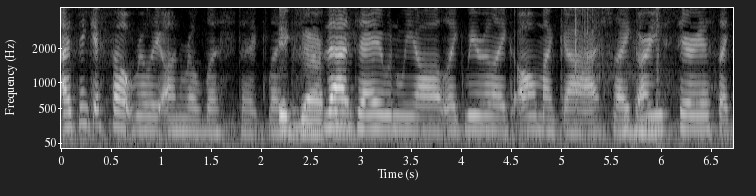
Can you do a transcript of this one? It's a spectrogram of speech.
I think it felt really unrealistic like Exactly. that day when we all like we were like oh my gosh like Mm-hmm. are you serious like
